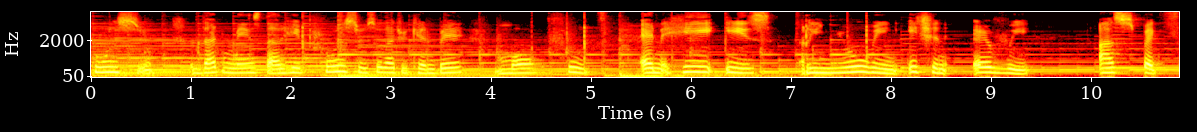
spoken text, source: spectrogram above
prunes you that means that he prunes you so that you can bear more fruit. And he is renewing each and every aspects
